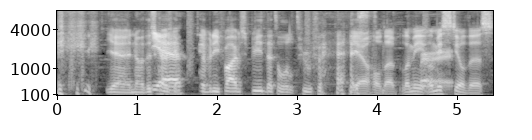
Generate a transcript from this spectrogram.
Yeah, no, this Yeah. guy's got 75 speed. That's a little too fast. yeah, hold up. Let me let me steal this,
